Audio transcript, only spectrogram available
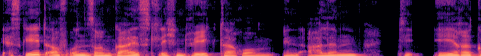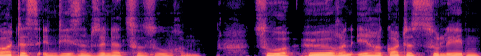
Es geht auf unserem geistlichen Weg darum, in allem die Ehre Gottes in diesem Sinne zu suchen, zur höheren Ehre Gottes zu leben,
